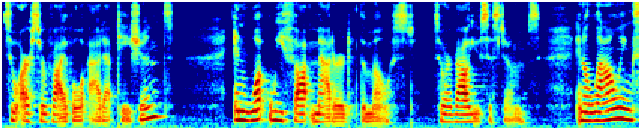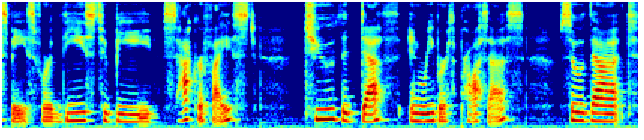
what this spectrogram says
so our survival adaptations, and what we thought mattered the most, so our value systems, and allowing space for these to be sacrificed to the death and rebirth process so that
